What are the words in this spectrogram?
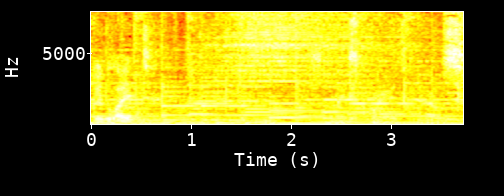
Good light. It's a nice quiet house.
